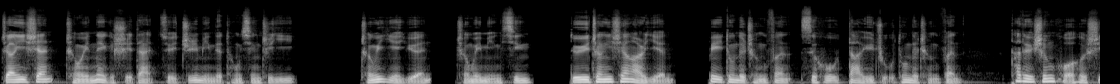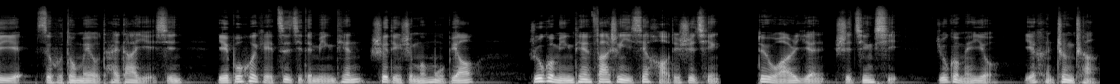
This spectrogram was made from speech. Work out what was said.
张一山成为那个时代最知名的童星之一。成为演员，成为明星，对于张一山而言，被动的成分似乎大于主动的成分。他对生活和事业似乎都没有太大野心，也不会给自己的明天设定什么目标。如果明天发生一些好的事情，对我而言是惊喜；如果没有，也很正常。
